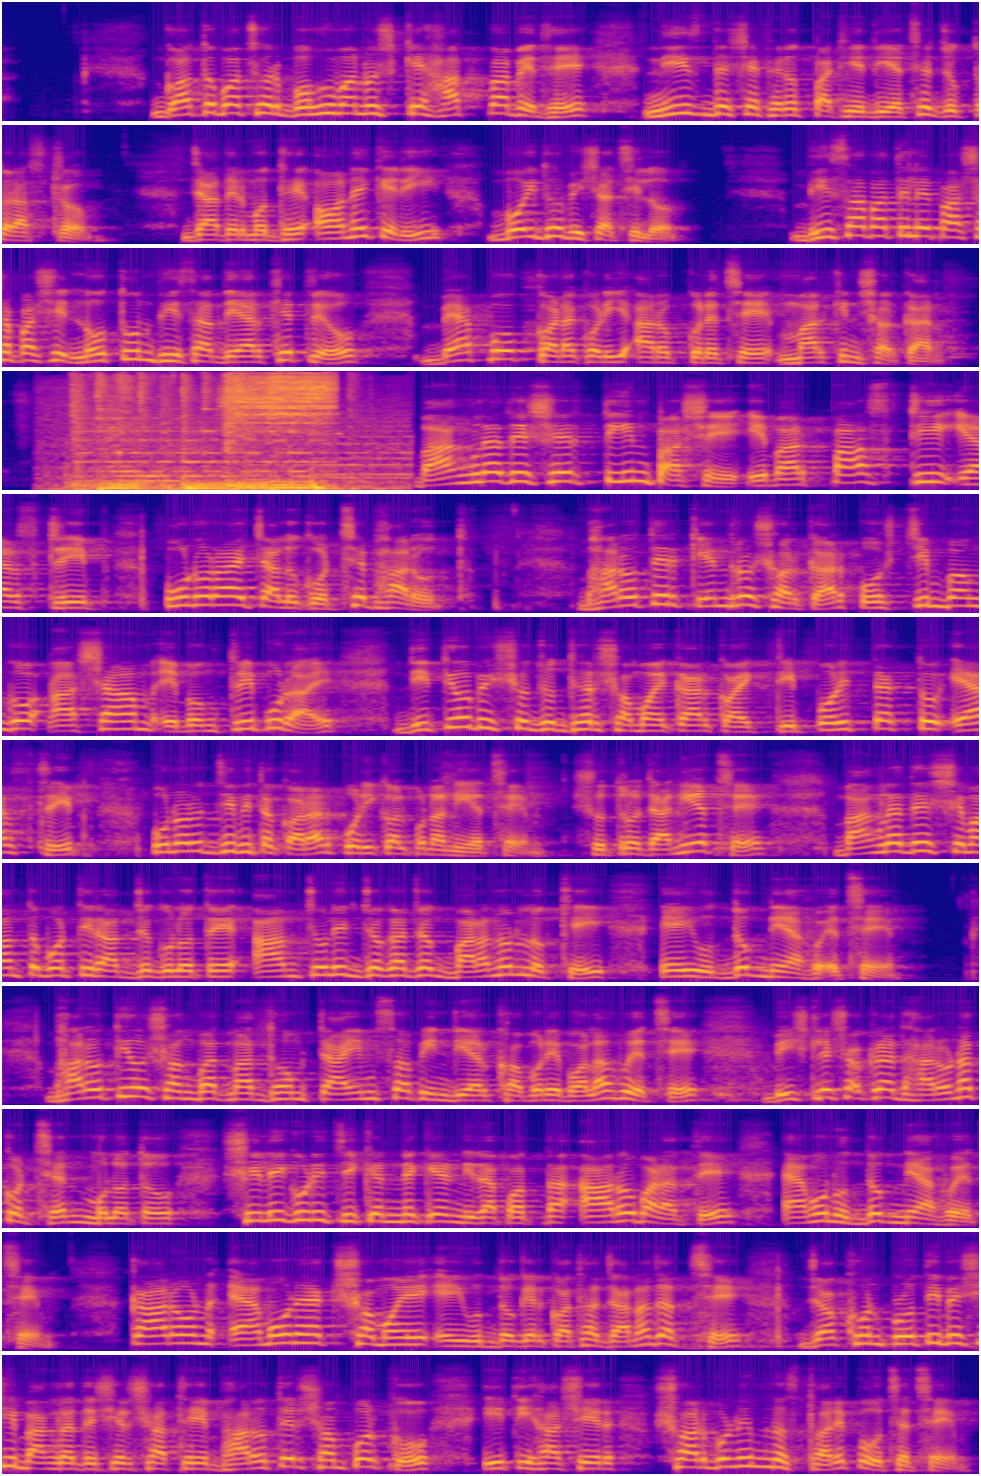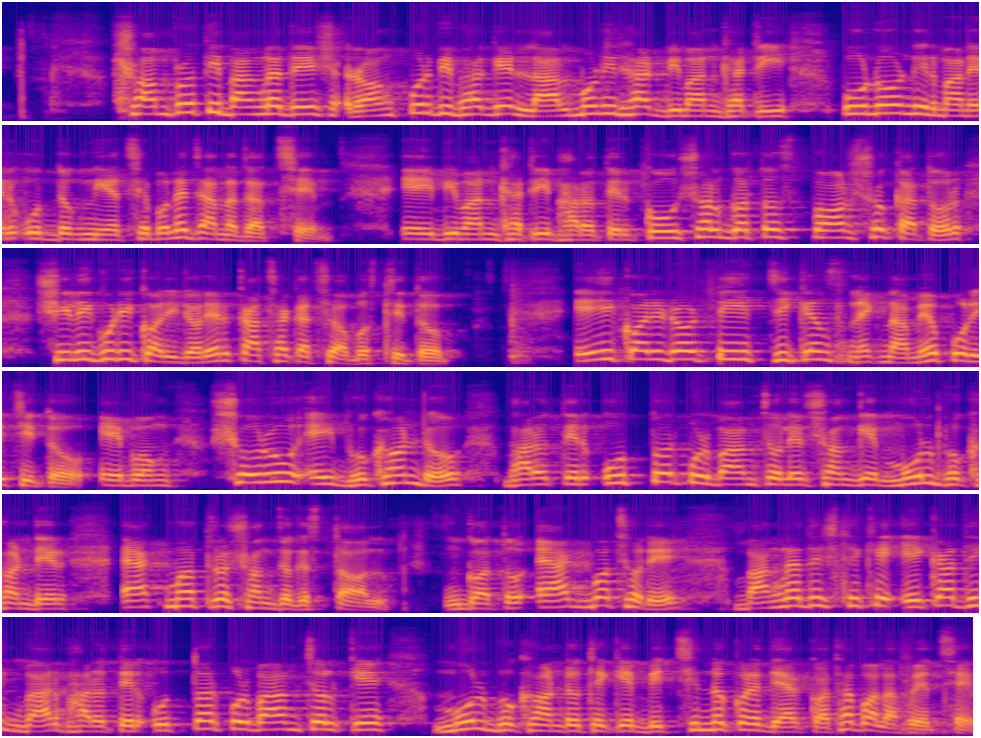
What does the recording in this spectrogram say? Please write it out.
গত বছর বহু মানুষকে হাত পা বেঁধে নিজ দেশে ফেরত পাঠিয়ে দিয়েছে যুক্তরাষ্ট্র, যাদের মধ্যে অনেকেরই বৈধ ভিসা ছিল। ভিসা বাতিলের পাশাপাশি নতুন ভিসা দেওয়ার ক্ষেত্রেও ব্যাপক কড়াকড়ি আরোপ করেছে মার্কিন সরকার। বাংলাদেশের তিন পাশে এবার পাঁচটি এয়ারস্ট্রিপ পুনরায় চালু করছে ভারত। ভারতের কেন্দ্র সরকার পশ্চিমবঙ্গ, আসাম এবং ত্রিপুরায় দ্বিতীয় বিশ্বযুদ্ধের সময়কার কয়েকটি পরিত্যক্ত এয়ারস্ট্রিপ পুনরুজ্জীবিত করার পরিকল্পনা নিয়েছে। সূত্র জানিয়েছে, বাংলাদেশ সীমান্তবর্তী রাজ্যগুলোতে আঞ্চলিক যোগাযোগ বাড়ানোর লক্ষ্যেই এই উদ্যোগ নেওয়া হয়েছে। ভারতীয় সংবাদ মাধ্যম টাইমস অফ ইন্ডিয়ার খবরে বলা হয়েছে, বিশ্লেষকরা ধারণা করছেন মূলত শিলিগুড়ি চিকেন নেকের নিরাপত্তা আরও বাড়াতে এমন উদ্যোগ নেওয়া হয়েছে। কারণ এমন এক সময়ে এই উদ্যোগের কথা জানা যাচ্ছে, যখন প্রতিবেশী বাংলাদেশের সাথে ভারতের সম্পর্ক ইতিহাসের সর্বনিম্ন স্তরে পৌঁছেছে। সম্প্রতি বাংলাদেশ রংপুর বিভাগের লালমনিরহাট বিমানঘাটি পুনর্নির্মাণের উদ্যোগ নিয়েছে বলে জানা যাচ্ছে। এই বিমানঘাটি ভারতের কৌশলগত স্পর্শকাতর শিলিগুড়ি করিডোরের কাছাকাছি অবস্থিত। এই করিডোরটি চিকেন স্নেক নামেও পরিচিত এবং সরু এই ভূখণ্ড ভারতের উত্তর পূর্বাঞ্চলের সঙ্গে মূল ভূখণ্ডের একমাত্র সংযোগস্থল। গত এক বছরে বাংলাদেশ থেকে একাধিকবার ভারতের উত্তর পূর্বাঞ্চলকে মূল ভূখণ্ড থেকে বিচ্ছিন্ন করে দেওয়ার কথা বলা হয়েছে।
